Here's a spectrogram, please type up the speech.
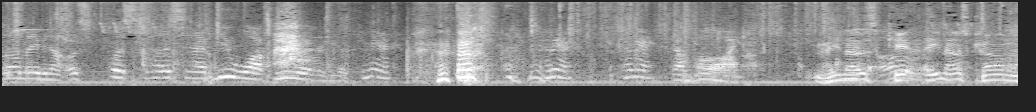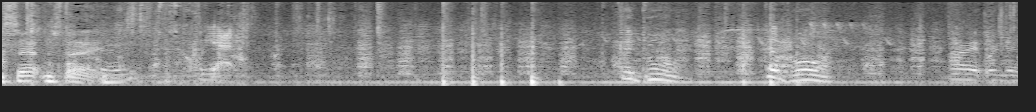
Well, maybe not. Let's let's let's have you walk me over here. Come here. Come here. Come here. Good boy. He knows, ki- he knows come and sit and stay. Quiet. Good boy. Good boy. All right, we're good.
